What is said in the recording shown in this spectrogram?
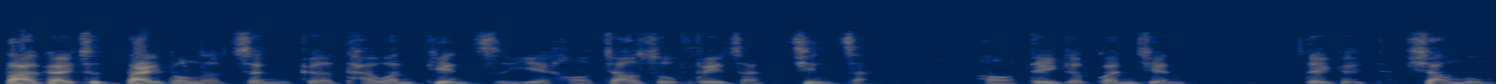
大概是带动了整个台湾电子业哈加速飞展进展好的一个关键的一个项目。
